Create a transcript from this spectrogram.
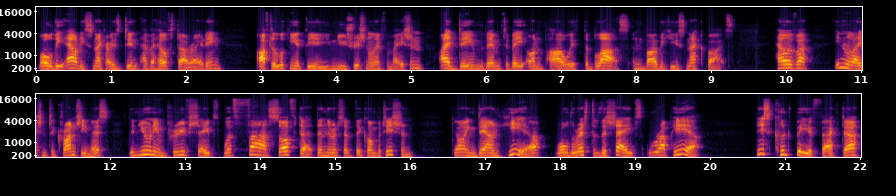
While the Aldi Snackos didn't have a health star rating, after looking at the nutritional information, I deemed them to be on par with the Blast and barbecue snack bites. However, in relation to crunchiness, the new and improved shapes were far softer than the rest of the competition, going down here while the rest of the shapes were up here. This could be a factor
